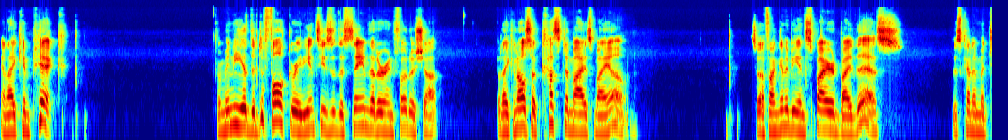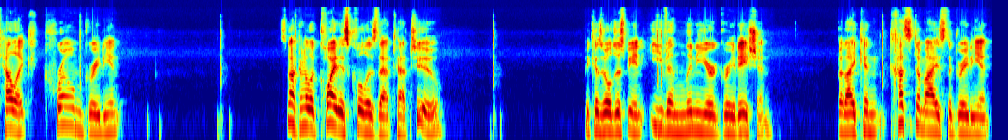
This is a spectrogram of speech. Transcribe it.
And I can pick from any of the default gradients, these are the same that are in Photoshop, but I can also customize my own. So if I'm going to be inspired by this, this kind of metallic chrome gradient, it's not going to look quite as cool as that tattoo, because it will just be an even linear gradation. But I can customize the gradient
